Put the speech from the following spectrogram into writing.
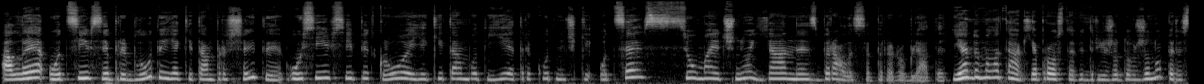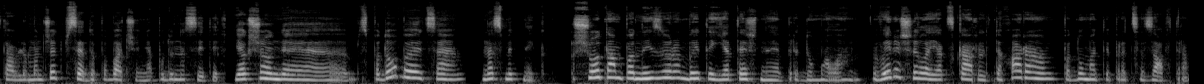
Але оці всі приблуди, які там пришиті, усі всі підкрої, які там от є, трикутнички, оце всю маячню я не збиралася переробляти. Я думала, так, я просто відріжу довжину, переставлю манжет, все, до побачення, буду носити. Якщо не сподобається, на смітник. Що там по низу робити, я теж не придумала. Вирішила, як Скарлетт Охара, подумати про це завтра.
